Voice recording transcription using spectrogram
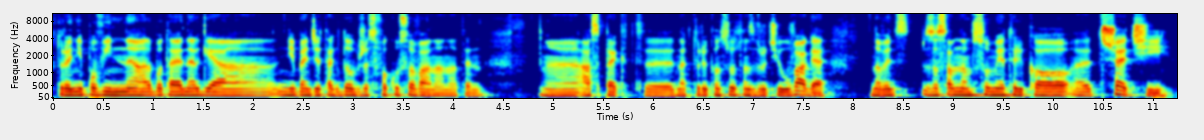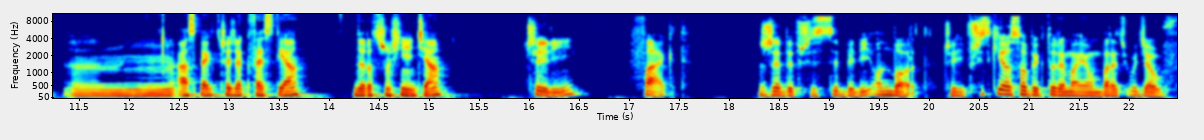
które nie powinny, albo ta energia nie będzie tak dobrze sfokusowana na ten e, aspekt, e, na który konsultant zwrócił uwagę. No więc został nam w sumie tylko e, trzeci aspekt, trzecia kwestia do roztrząśnięcia. czyli fakt, żeby wszyscy byli on board. Czyli wszystkie osoby, które mają brać udział w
